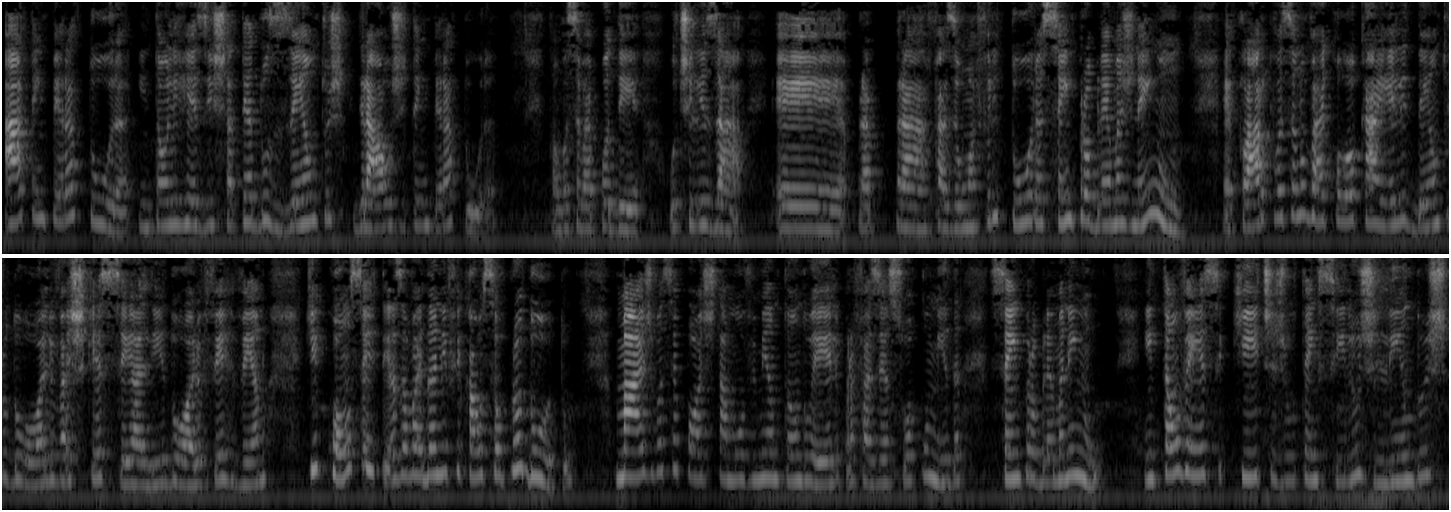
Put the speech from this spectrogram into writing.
a temperatura. Então, ele resiste até 200 graus de temperatura. Então, você vai poder utilizar é, para fazer uma fritura sem problemas nenhum. É claro que você não vai colocar ele dentro do óleo vai esquecer ali do óleo fervendo, que com certeza vai danificar o seu produto. Mas você pode estar movimentando ele para fazer a sua comida sem problema nenhum. Então, vem esse kit de utensílios lindos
